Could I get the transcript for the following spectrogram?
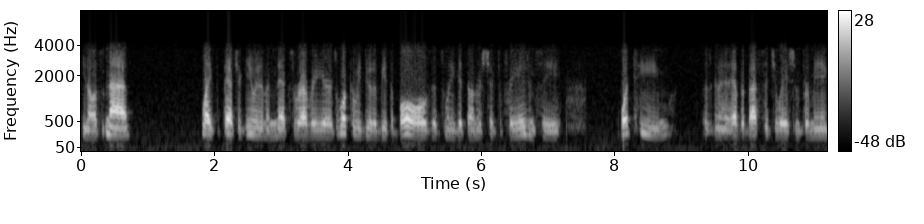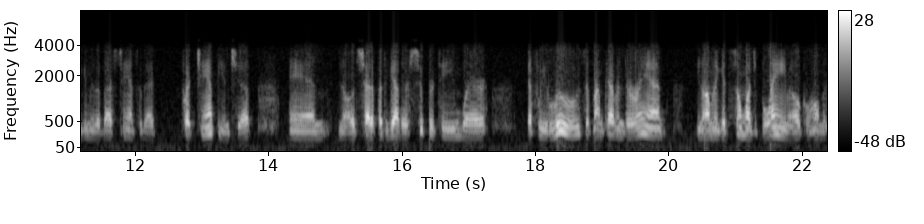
you know, it's not like the Patrick Ewing and the Knicks where every year it's what can we do to beat the Bulls. It's when you get to unrestricted free agency, what team is going to have the best situation for me and give me the best chance of that quick championship. And you know, let's try to put together a super team where if we lose, if I'm Kevin Durant you know, I'm going to get so much blame in Oklahoma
